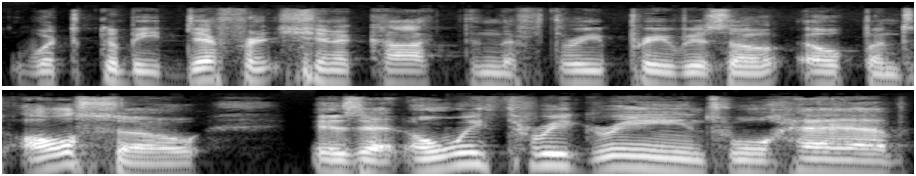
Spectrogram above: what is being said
what's going to be different Shinnecock than the three previous opens also is that only three greens will have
